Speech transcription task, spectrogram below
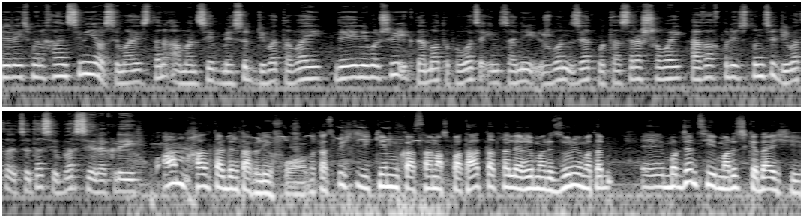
ډېره اسماعیل خان سیمې یو سیمهاییز تن آمن صیب میسود ډیوه ته وايي، د نیول شوي اقداماتو په وجه انساني ژوند زیات متاثره شوی، هغه خپلې ستونزې ډیوه ته څه داسې بر سېره کړې. عام خلک ته ډېر تکلیف و، لکه سپیشلي چې کیم کسان هسپتال ته تلل هغې مریضونو مطلب ایمرجنسي مریض کېدای شي،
